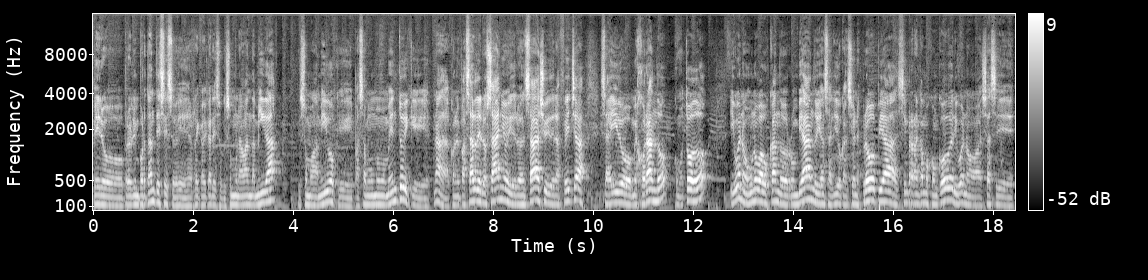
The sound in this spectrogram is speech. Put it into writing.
pero, pero lo importante es eso, es recalcar eso, que somos una banda amiga, que somos amigos, que pasamos un buen momento y que nada, con el pasar de los años y de los ensayos y de las fechas se ha ido mejorando, como todo. Y bueno, uno va buscando, rumbeando y han salido canciones propias, siempre arrancamos con cover y bueno, ya hace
